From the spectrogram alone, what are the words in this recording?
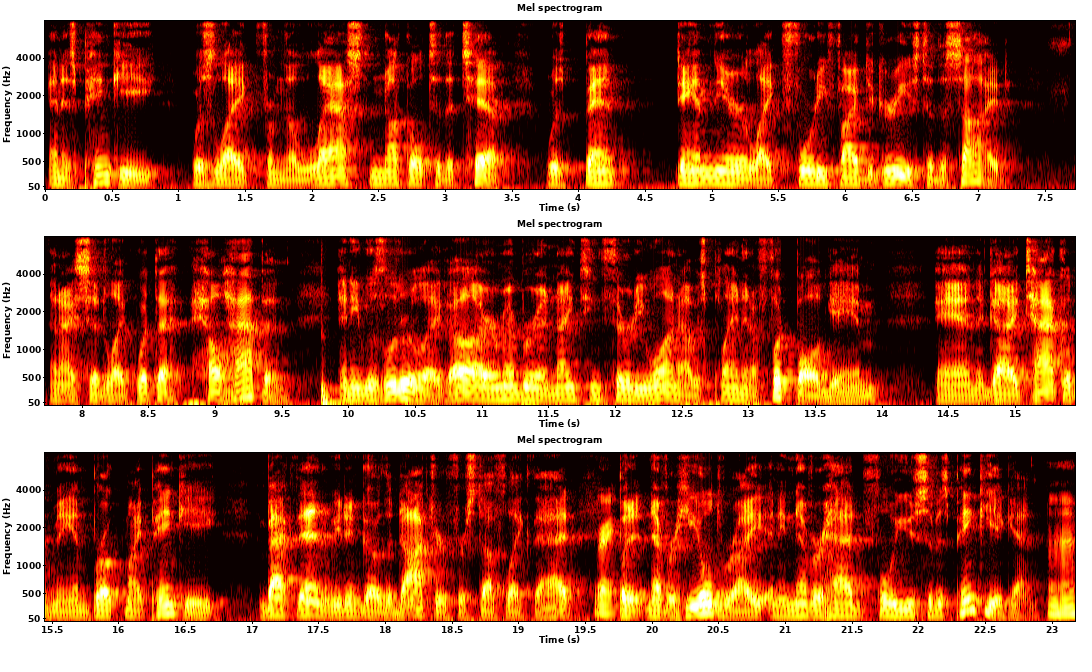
and his pinky was like from the last knuckle to the tip was bent damn near like forty five degrees to the side. And I said, like, what the hell happened? And he was literally like, oh, I remember in 1931, I was playing in a football game, and the guy tackled me and broke my pinky. Back then, we didn't go to the doctor for stuff like that, Right. but it never healed right, and he never had full use of his pinky again. Uh-huh.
